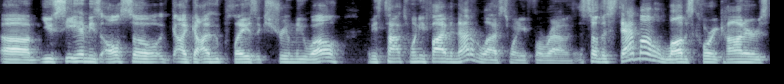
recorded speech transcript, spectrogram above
um, you see him; he's also a guy who plays extremely well, and he's top 25 in that of the last 24 rounds. So the stat model loves Corey Conners.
